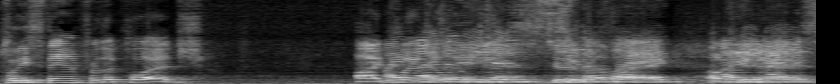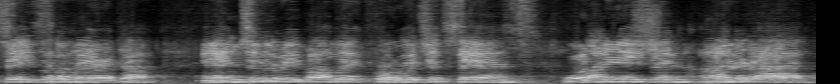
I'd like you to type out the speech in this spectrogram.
Please stand for the pledge. I I pledge allegiance to the flag of the United States of America and to the republic for which it stands, one nation, under God,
